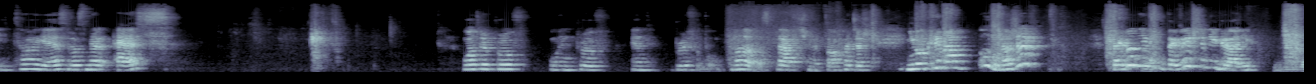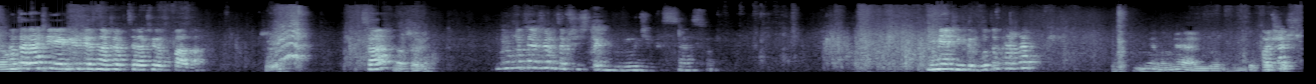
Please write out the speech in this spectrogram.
I to jest rozmiar S. Waterproof, windproof and breathable. No dobra, sprawdźmy to, chociaż nie ukrywam... U, na rzep! Tego, nie, tego jeszcze nie grali. No to raczej jak już jest na rzepce, raczej odpada. Co? Dlaczego? No bo ten żarty przecież tak brudzi bez sensu. Nie miałeś nigdy butów na rzep? Nie no, miałem go. Chociaż?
